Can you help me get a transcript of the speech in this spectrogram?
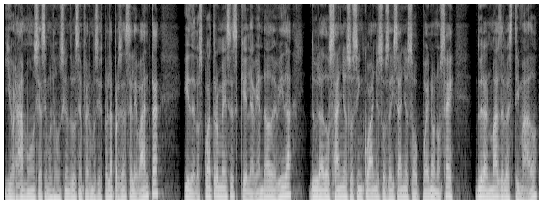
y oramos y hacemos la unción de los enfermos y después la persona se levanta y de los cuatro meses que le habían dado de vida, dura dos años o cinco años o seis años o bueno, no sé, duran más de lo estimado.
